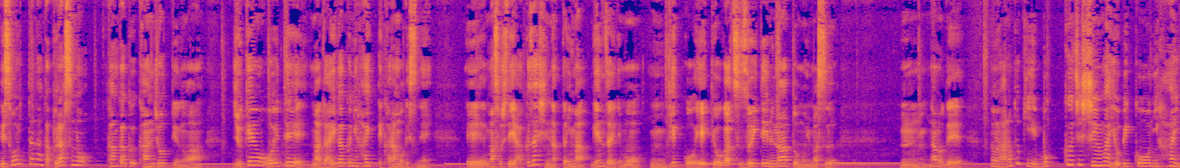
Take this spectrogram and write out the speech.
でそういったなんかプラスの感覚感情っていうのは受験を終えて、まあ、大学に入ってからもですね、えー、まあ、そして薬剤師になった今現在でも、うん、結構影響が続いているなと思います、うん、なので、うん、あの時僕自身は予備校に入っ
